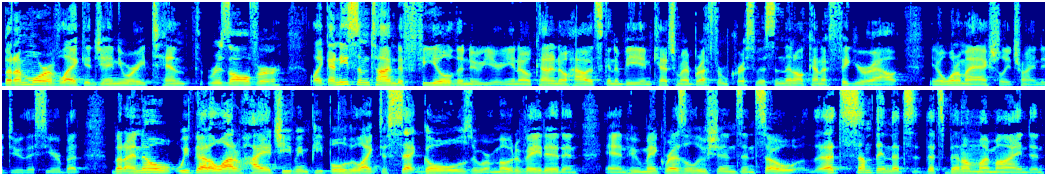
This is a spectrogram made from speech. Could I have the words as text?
but I'm more of like a January 10th resolver. Like, I need some time to feel the new year, you know, kind of know how it's going to be and catch my breath from Christmas, and then I'll kind of figure out, you know, what am I actually trying to do this year. But, but I know we've got a lot of high achieving people who like to set goals, who are motivated, and, and who make resolutions. And so that's something that's, that's been on my mind. And,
